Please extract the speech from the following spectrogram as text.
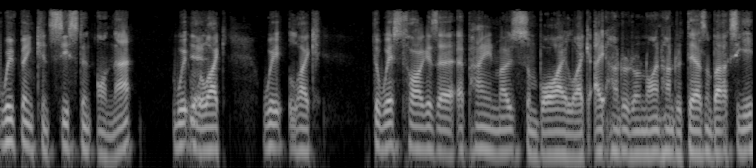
we've been consistent on that. We, Yeah. We're like, we like the West Tigers are, are paying Moses Mbye like eight hundred or nine hundred thousand bucks a year.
